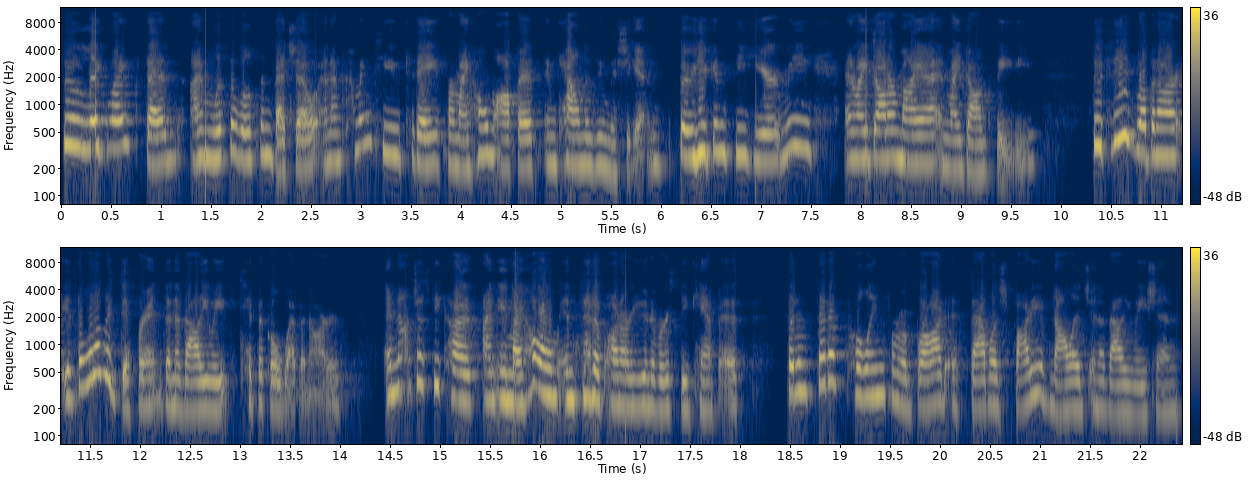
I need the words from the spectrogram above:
So like Mike said, I'm Lyssa Wilson Becho, and I'm coming to you today from my home office in Kalamazoo, Michigan. So you can see here me and my daughter Maya and my dog Sadie. So today's webinar is a little bit different than Evaluate's typical webinars. And not just because I'm in my home instead of on our university campus, but instead of pulling from a broad established body of knowledge and evaluation,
